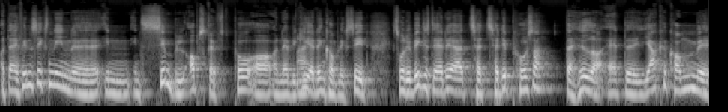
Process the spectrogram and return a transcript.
og der findes ikke sådan en, øh, en, en simpel opskrift på at, at navigere Nej. den kompleksitet. Jeg tror, det vigtigste er, det er at tage, tage det på sig, der hedder, at øh, jeg kan komme med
